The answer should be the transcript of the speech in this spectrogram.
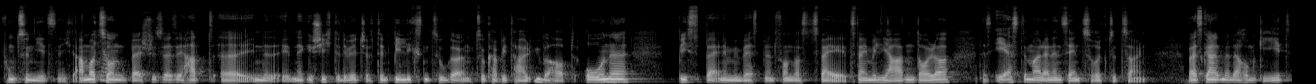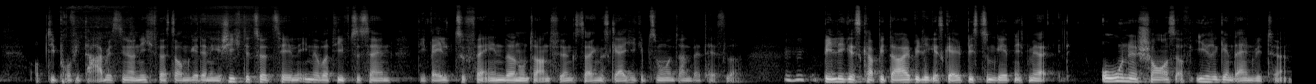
funktioniert es nicht. Amazon Klar. beispielsweise hat äh, in, in der Geschichte der Wirtschaft den billigsten Zugang zu Kapital überhaupt, ohne bis bei einem Investment von was, zwei, zwei Milliarden Dollar, das erste Mal einen Cent zurückzuzahlen weil es gar nicht mehr darum geht, ob die profitabel sind oder nicht, weil es darum geht, eine Geschichte zu erzählen, innovativ zu sein, die Welt zu verändern, unter Anführungszeichen. Das Gleiche gibt es momentan bei Tesla. Mhm. Billiges Kapital, billiges Geld bis zum geht nicht mehr, ohne Chance auf irgendein Return.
